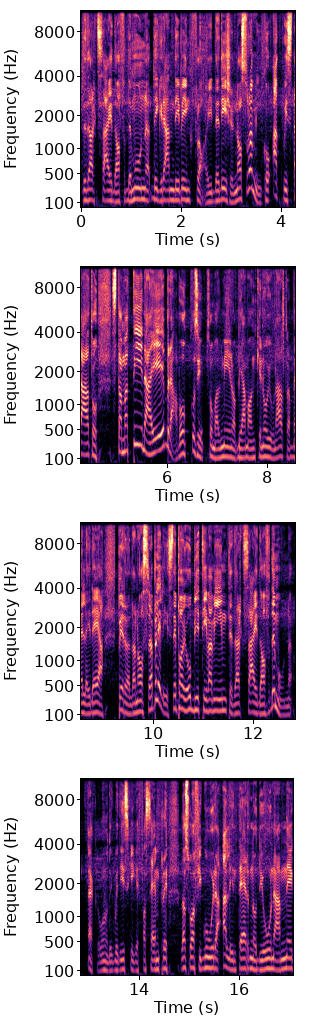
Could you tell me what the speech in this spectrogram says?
The Dark Side of the Moon dei grandi Pink Floyd, dice il nostro amico, acquistato stamattina e bravo, così insomma almeno abbiamo anche noi un'altra bella idea per la nostra playlist. E poi obiettivamente Dark Side of the Moon, ecco uno di quei dischi che fa sempre la sua figura all'interno di una eh,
